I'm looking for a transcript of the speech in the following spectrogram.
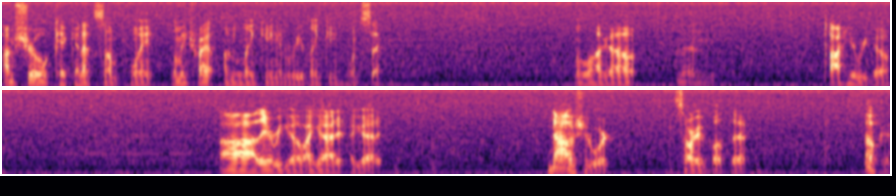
I'm sure it'll kick in at some point. Let me try unlinking and relinking. One second. We'll log out, then... Ah, here we go. Ah, there we go. I got it. I got it. Now it should work. Sorry about that. Okay.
